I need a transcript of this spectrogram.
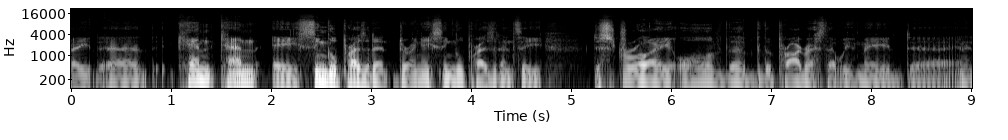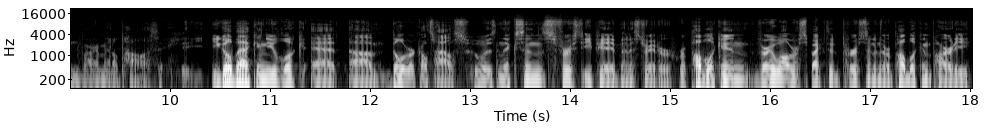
right? Uh, can can a single president during a single presidency destroy all of the the progress that we've made uh, in environmental policy? you go back and you look at um, Bill Ruckelshaus, who was Nixon's first EPA administrator, Republican, very well respected person in the Republican Party.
